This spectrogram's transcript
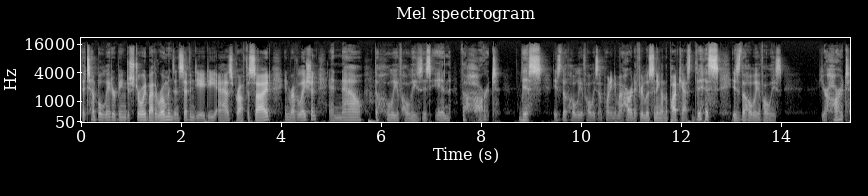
The temple later being destroyed by the Romans in 70 AD, as prophesied in Revelation, and now the Holy of Holies is in the heart. This is the Holy of Holies. I'm pointing at my heart if you're listening on the podcast. This is the Holy of Holies. Your heart.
